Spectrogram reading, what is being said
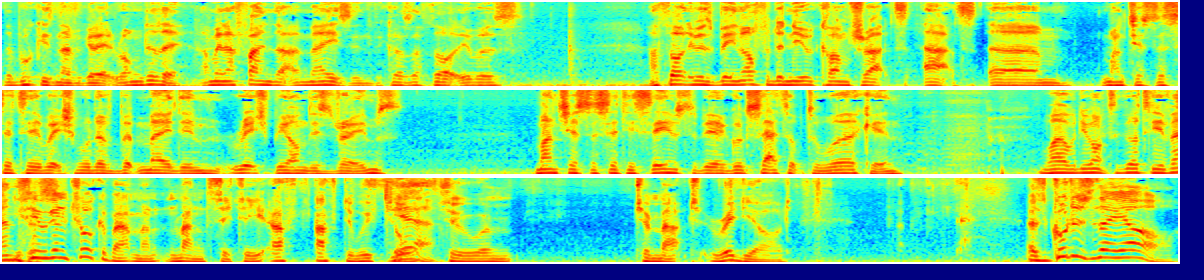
the bookies never get it wrong, do they? I mean, I find that amazing because I thought it was, I thought he was being offered a new contract at um, Manchester City, which would have made him rich beyond his dreams. Manchester City seems to be a good setup to work in. Why would you want to go to You Juventus? see, we're going to talk about Man, Man City af- after we've talked Yeah. to um, to Matt Ridyard. As good as they are,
